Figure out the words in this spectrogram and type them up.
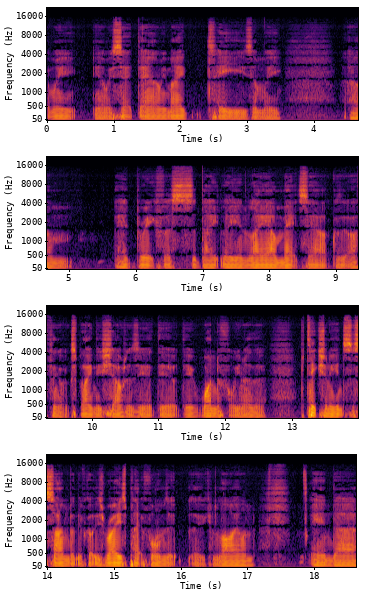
and we you know we sat down, we made teas, and we um, had breakfast sedately and lay our mats out because I think I've explained these shelters. They're they're they're wonderful. You know the protection against the sun, but they've got these raised platforms that, that you can lie on, and uh,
